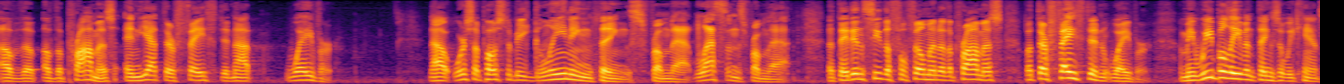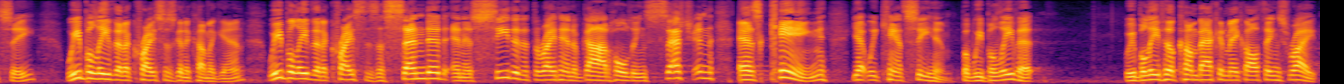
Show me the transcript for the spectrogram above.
of the, of the promise, and yet their faith did not waver. Now, we're supposed to be gleaning things from that, lessons from that. That they didn't see the fulfillment of the promise, but their faith didn't waver. I mean, we believe in things that we can't see. We believe that a Christ is going to come again. We believe that a Christ is ascended and is seated at the right hand of God, holding session as king, yet we can't see him. But we believe it. We believe he'll come back and make all things right.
